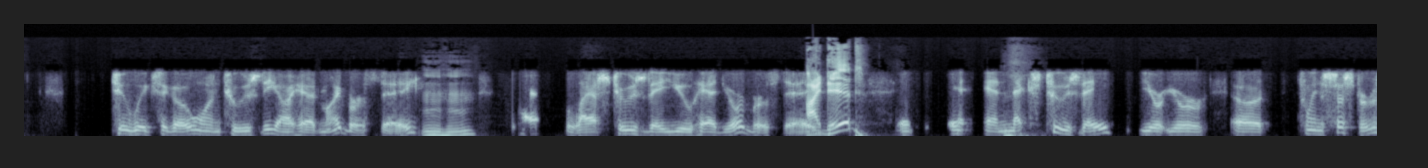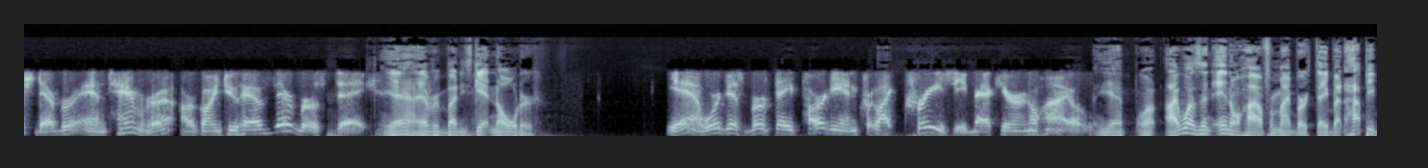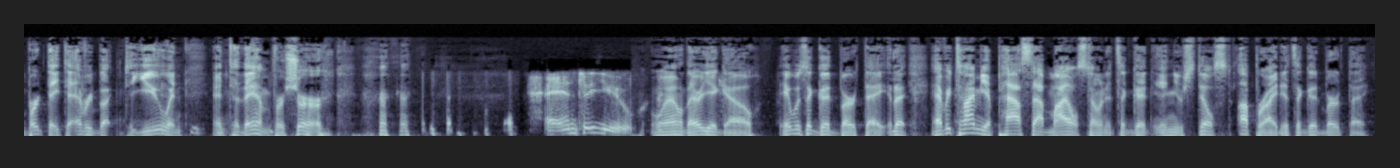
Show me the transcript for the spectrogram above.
two weeks ago on Tuesday, I had my birthday. Mm-hmm. Last Tuesday, you had your birthday. I did. and, and next Tuesday, your your uh, twin sisters, Deborah and Tamara, are going to have their birthday. Yeah, everybody's getting older. Yeah, we're just birthday partying cr- like crazy back here in Ohio. Yep. Well, I wasn't in Ohio for my birthday, but happy birthday to everybody, to you and and to them for sure. and to you. Well, there you go. It was a good birthday. Every time you pass that milestone, it's a good, and you're still upright. It's a good birthday.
